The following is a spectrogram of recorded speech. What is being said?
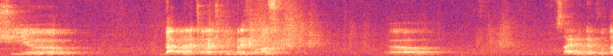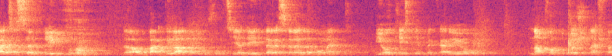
Și, uh, dar în același timp recunosc uh, să ai un deputat și să-l plimbi de la un partid la altul în funcție de interesele de moment, e o chestie pe care eu n-am făcut-o și n-aș face.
